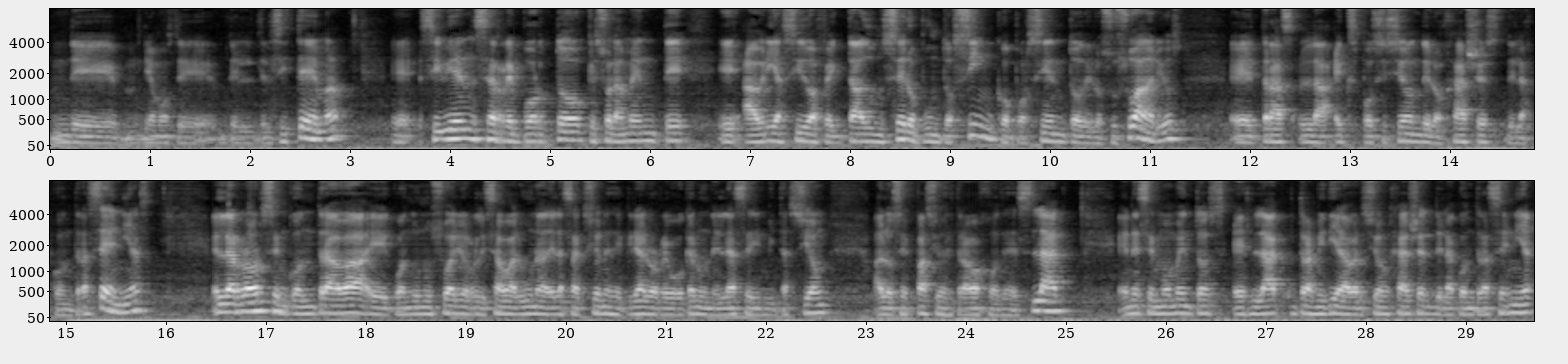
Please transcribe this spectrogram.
de, digamos, del, sistema eh, si bien se reportó que solamente eh, habría sido afectado un 0.5% de los usuarios eh, tras la exposición de los hashes de las contraseñas, el error se encontraba cuando un usuario realizaba alguna de las acciones de crear o revocar un enlace de invitación a los espacios de trabajo de Slack. En ese momento Slack transmitía la versión hashed de la contraseña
